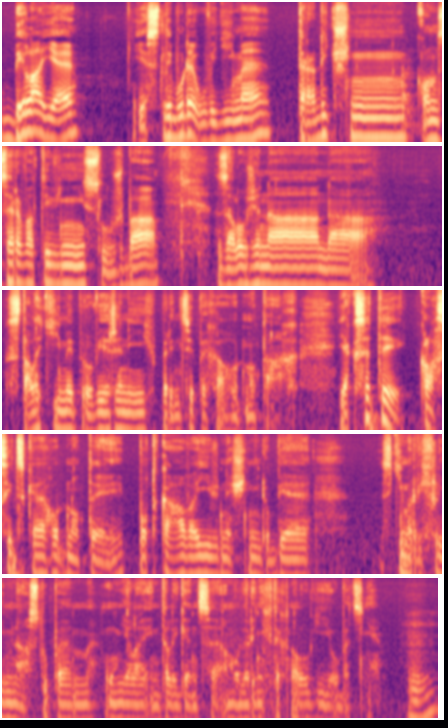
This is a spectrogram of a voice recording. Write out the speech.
byla, je, jestli bude, uvidíme tradiční konzervativní služba založená na staletími prověřených principech a hodnotách. Jak se ty klasické hodnoty potkávají v dnešní době s tím rychlým nástupem umělé inteligence a moderních technologií obecně? Hmm.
